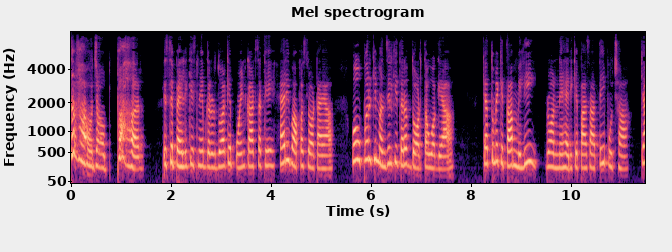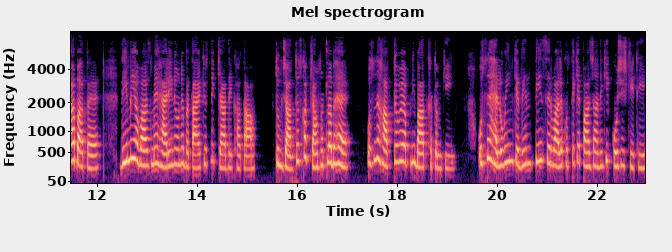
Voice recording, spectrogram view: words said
दफ़ा हो जाओ बाहर! इससे पहले कि स्नेप गरुद्वार के पॉइंट काट सके, हैरी वापस लौट आया। वो ऊपर की मंजिल की तरफ़ दौड़ता हुआ गया। क्या तुम्हें किताब मिली? रॉन ने हैरी के पास आते ही पूछा। क्या बात है? धीमी आवाज़ में हैरी ने उन्हें बताया कि उसने क्या देखा था। तुम जानते हो उसका क्या मतलब है? उसने हाँपते हुए अपनी बात खत्म की। उसने हेलोवीन के दिन तीन सिर वाले कुत्ते के पास जाने की कोशिश की थी।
